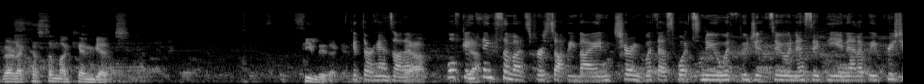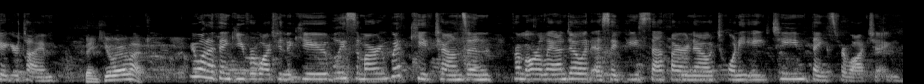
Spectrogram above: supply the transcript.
where the customer can get feel it again. Get their hands on Yeah. it. Wolfgang, Yeah. thanks so much for stopping by and sharing with us what's new with Fujitsu and SAP and NetApp. We appreciate your time. Thank you very much. We want to thank you for watching theCUBE. Lisa Martin with Keith Townsend from Orlando at SAP Sapphire Now 2018. Thanks for watching.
